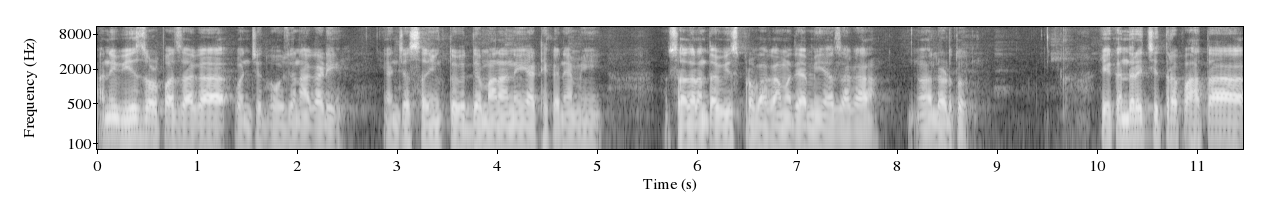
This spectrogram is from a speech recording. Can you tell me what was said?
आणि वीस जवळपास जागा वंचित बहुजन आघाडी यांच्या संयुक्त विद्यमानाने या ठिकाणी आम्ही साधारणतः वीस प्रभागामध्ये आम्ही या जागा लढतो. एकंदरीत चित्र पाहता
